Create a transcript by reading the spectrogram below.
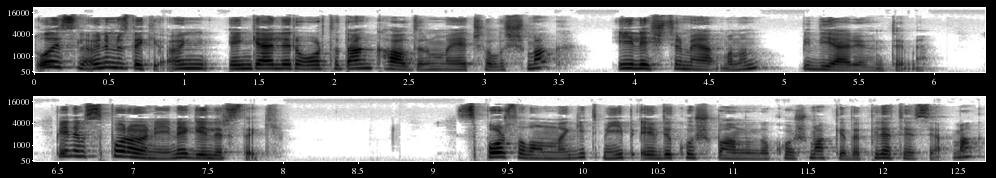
Dolayısıyla önümüzdeki engelleri ortadan kaldırmaya çalışmak iyileştirme yapmanın bir diğer yöntemi. Benim spor örneğine gelirsek. Spor salonuna gitmeyip evde koşu bandında koşmak ya da pilates yapmak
